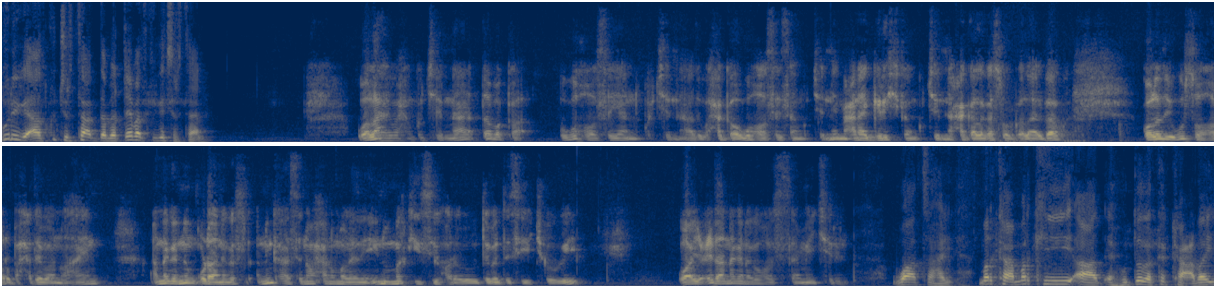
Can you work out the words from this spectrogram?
guriga aad ku jirtaan dabiqebaad kaga jirtaan wallahi waxaan ku jirnaa dabaqa ugu hooseeyaan ku jirnaa adigu xagga ugu hooseysaan ku jirnay macnaha garishkaan ku jirnay xagga laga soo galo albaabka. Qoladii ugu soo horbaxday baanu ahayn. Annaga nin quraa naga ninkaasina waxaan u malaynaya inuu markiisii hore uu dabadda sii joogay. Waayo cid annaga naga hooseysaa may jirin. Waa tahay. Marka markii aad hurdada ka kacday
